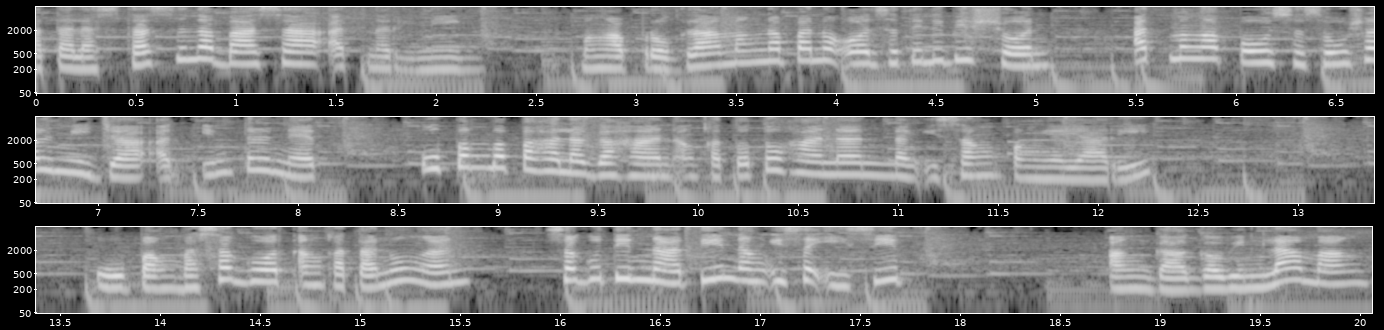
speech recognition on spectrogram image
patalastas na nabasa at narinig, mga programang napanood sa telebisyon at mga post sa social media at internet upang mapahalagahan ang katotohanan ng isang pangyayari? Upang masagot ang katanungan, sagutin natin ang isa-isip. Ang gagawin lamang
